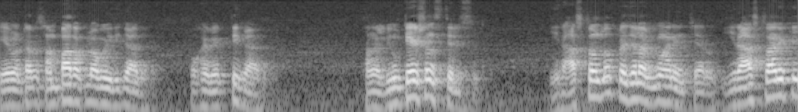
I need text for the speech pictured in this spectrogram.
ఏమంటారు సంపాదకులు ఒక ఇది కాదు ఒక వ్యక్తి కాదు. తన లిమిటేషన్స్ తెలుసు. ఈ రాష్ట్రంలో ప్రజలు అభిమానించారు. ఈ రాష్ట్రానికి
